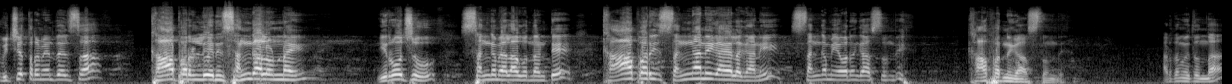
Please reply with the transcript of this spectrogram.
విచిత్రమైన తెలుసా? కాపరు లేని సంఘాలు ఉన్నాయి ఈరోజు సంఘం ఎలాగుందంటే కాపరి సంఘాన్ని గాయాలి కానీ సంఘం ఎవరిని కాస్తుంది? కాపర్ని కాస్తుంది. అర్థమవుతుందా?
